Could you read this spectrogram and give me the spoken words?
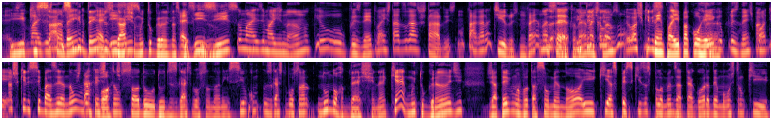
É, e que sabe que tem um é, desgaste isso, muito grande nas é, pesquisas. Diz isso, mas imaginando que o presidente vai estar desgastado. Isso não está garantido, isso não, tá, não é, é certo, né? Nós aquela, temos um, eu acho que um tempo aí para correr que o presidente pode. Acho que ele se baseia não na questão forte. só do, do desgaste Bolsonaro em si, como os gastos do Bolsonaro no Nordeste, né? Que é muito grande, já teve uma votação menor e que as pesquisas, pelo menos até agora, demonstram que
